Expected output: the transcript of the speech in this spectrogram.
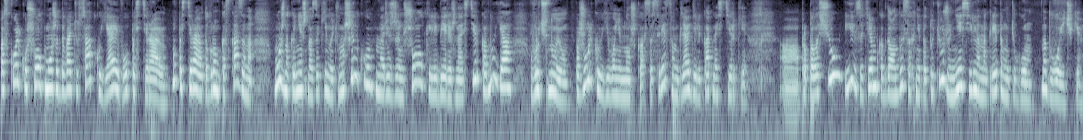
Поскольку шелк может давать усадку, я его постираю. Ну, постираю, это громко сказано. Можно, конечно, закинуть в машинку на режим шелк или бережная стирка. Но я вручную пожулькаю его немножко со средством для деликатной стирки. А, прополощу и затем, когда он высохнет, отутюжу не сильно нагретым утюгом на двоечке.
